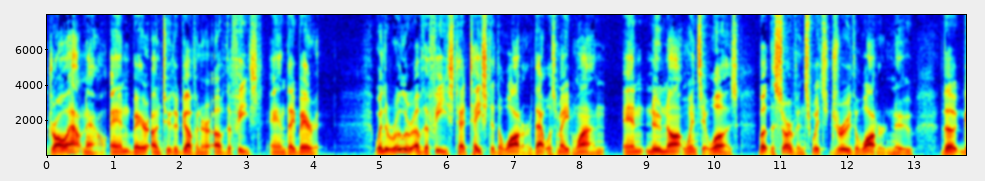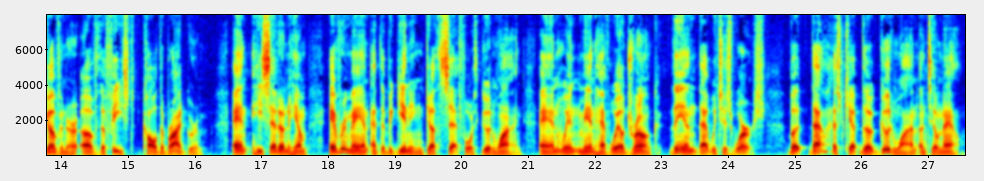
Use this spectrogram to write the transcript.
Draw out now, and bear unto the governor of the feast. And they bare it. When the ruler of the feast had tasted the water that was made wine, and knew not whence it was, but the servants which drew the water knew, the governor of the feast called the bridegroom. And he said unto him, Every man at the beginning doth set forth good wine, and when men have well drunk, then that which is worse. But thou hast kept the good wine until now.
